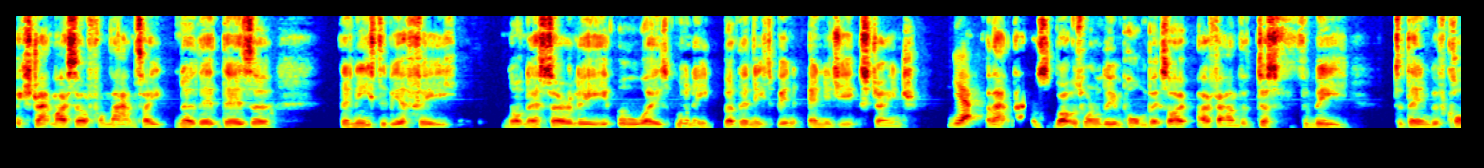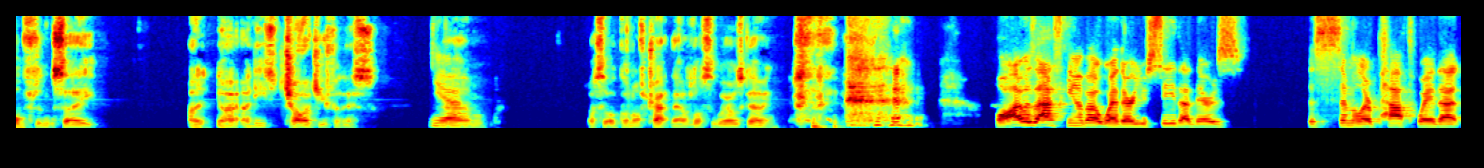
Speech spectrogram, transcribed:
extract myself from that and say, no, there, there's a there needs to be a fee, not necessarily always money, but there needs to be an energy exchange. Yeah, and that, that was that was one of the important bits I, I found that just for me to then with confidence say, I I need to charge you for this. Yeah. Um, I've sort of gone off track there. I've lost where I was going. well, I was asking about whether you see that there's a similar pathway that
